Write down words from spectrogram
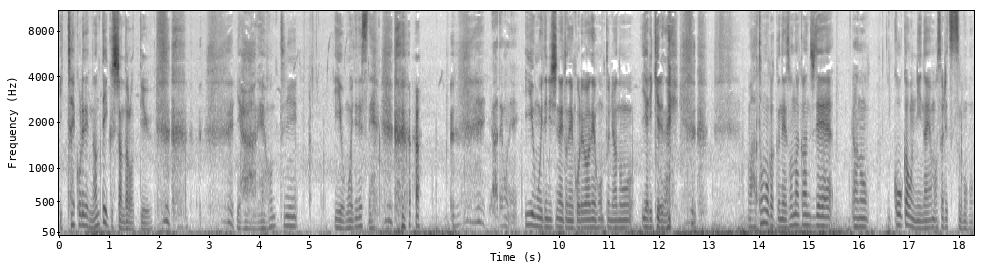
一体これで何テイクしたんだろうっていう。いやーね本当にいい思い出ですね。いやでもねいい思い出にしないとねこれはね本当にあのやりきれない。まあともかくねそんな感じであの効果音に悩まされつつも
